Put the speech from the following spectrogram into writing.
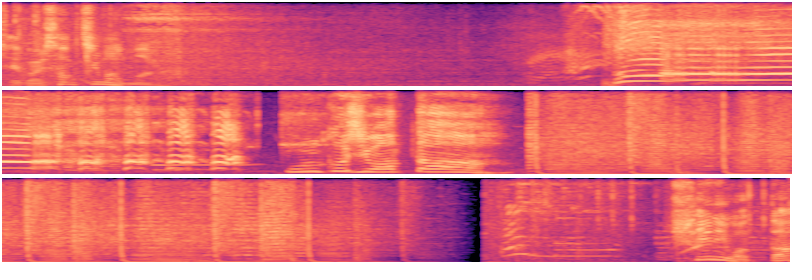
제발 섞지만 마라. 올 것이 왔다. 쉔이 왔다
